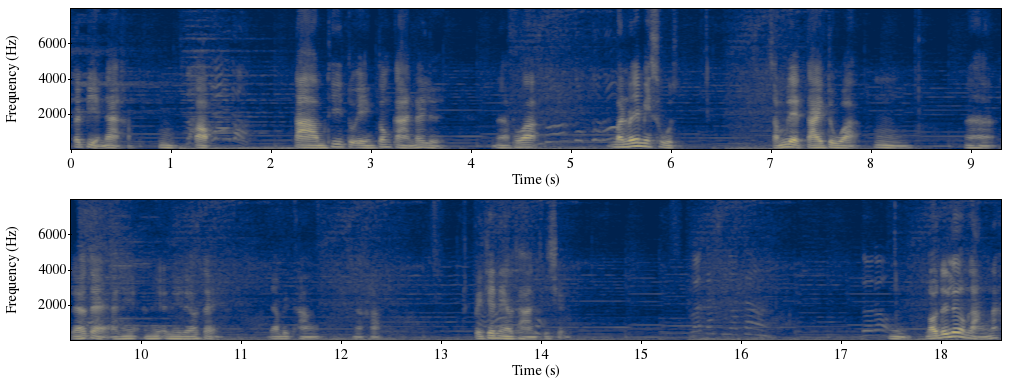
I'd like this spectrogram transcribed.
ไปเปลี่ยนได้ครับปรับตามที่ตัวเองต้องการได้เลยนะเพราะว่ามันไม่มีสูตรสำเร็จตายตัวอืมนะฮะแล้วแต่อันนี้อันนี้อันนี้แล้วแต่ย้ำอีกครั้งนะครับเป็นแค่แนวทางเฉยๆเราได้เริ่มหลังนะ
